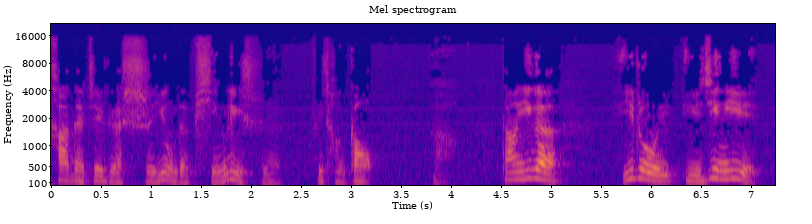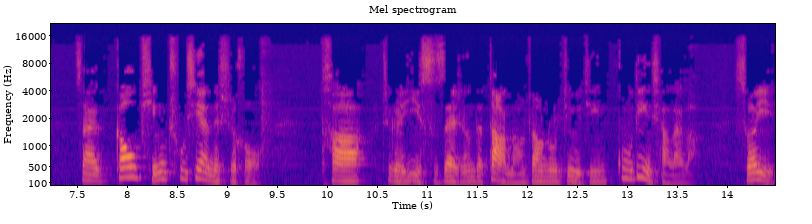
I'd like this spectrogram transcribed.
它的这个使用的频率是非常高，啊，当一个一种语境义在高频出现的时候，它这个意思在人的大脑当中就已经固定下来了，所以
